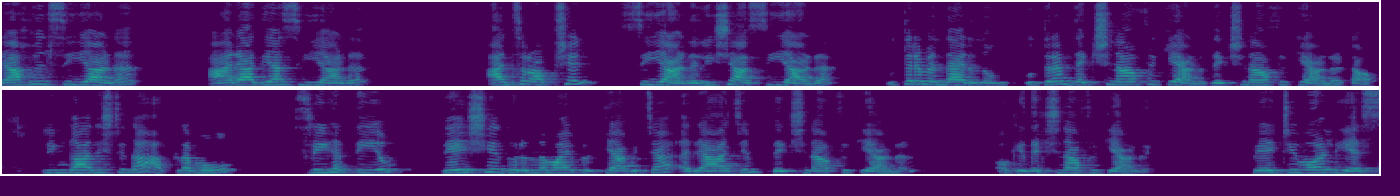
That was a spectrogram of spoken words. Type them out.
രാഹുൽ സി ആണ്. ആരാധ്യ സി ആണ്. ആൻസർ ഓപ്ഷൻ സി ആണ്. ലിഷ സി ആണ്. ഉത്തരം എന്തായിരുന്നു? ഉത്തരം ദക്ഷിണാഫ്രിക്കയാണ്. ദക്ഷിണാഫ്രിക്കയാണ് കേട്ടോ ലിംഗാധിഷ്ഠിത അക്രമവും ശ്രീഹത്യയും ദേശീയ ദുരന്തമായി പ്രഖ്യാപിച്ച രാജ്യം ദക്ഷിണാഫ്രിക്കയാണ്. ഓക്കെ ദക്ഷിണാഫ്രിക്കയാണ്. Creative world yes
